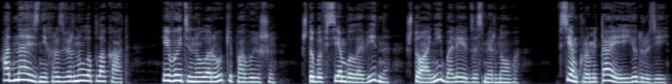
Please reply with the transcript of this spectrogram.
Одна из них развернула плакат и вытянула руки повыше, чтобы всем было видно, что они болеют за Смирнова. Всем, кроме Таи и ее друзей.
